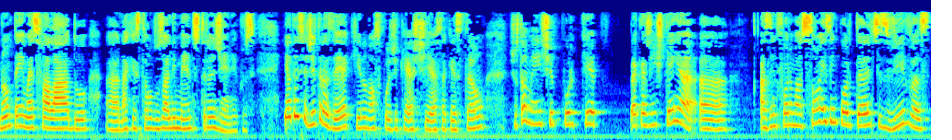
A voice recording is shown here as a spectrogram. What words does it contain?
não têm mais falado ah, na questão dos alimentos transgênicos. E eu decidi trazer aqui no nosso podcast essa questão justamente porque para que a gente tenha ah, as informações importantes vivas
